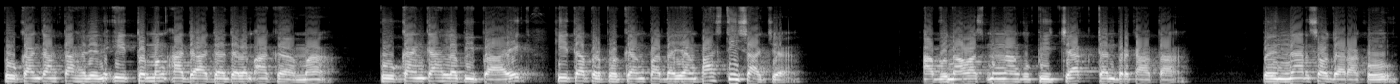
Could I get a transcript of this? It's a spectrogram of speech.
bukankah tahlil itu mengada-ada dalam agama? Bukankah lebih baik kita berpegang pada yang pasti saja? Abu Nawas mengangguk bijak dan berkata, Benar saudaraku,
